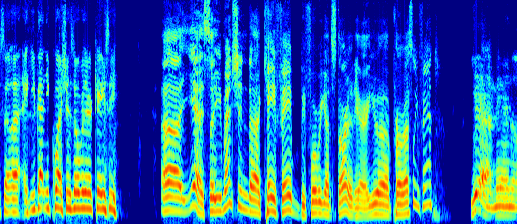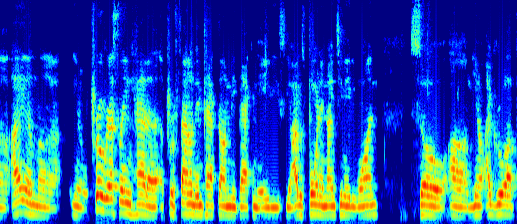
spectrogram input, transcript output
So, uh, you got any questions over there, Casey? Uh, yeah. So you mentioned uh, kayfabe before we got started here. Are you a pro wrestling fan? yeah man uh, i am uh, you know pro wrestling had a, a profound impact on me back in the 80s you know i was born in 1981 so um, you know i grew up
